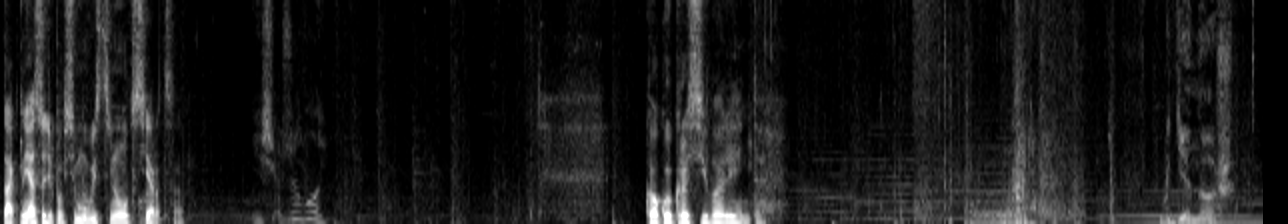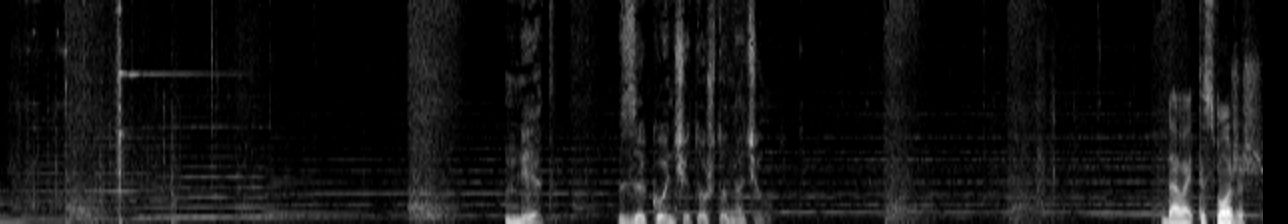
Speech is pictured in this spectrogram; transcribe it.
Так, ну я, судя по всему, выстрелил в сердце. Еще живой. Какой красивый олень-то. Закончи то, что начал. Давай, ты сможешь.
